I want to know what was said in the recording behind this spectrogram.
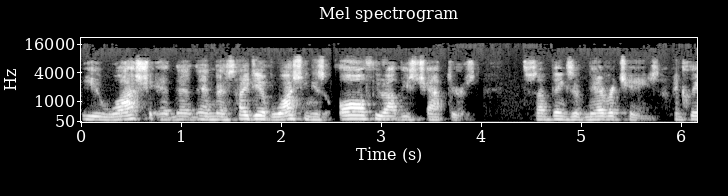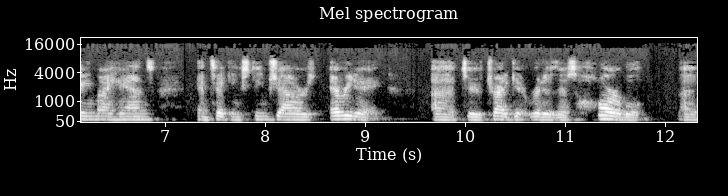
you wash and, and this idea of washing is all throughout these chapters. Some things have never changed. I've been cleaning my hands and taking steam showers every day uh, to try to get rid of this horrible uh,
